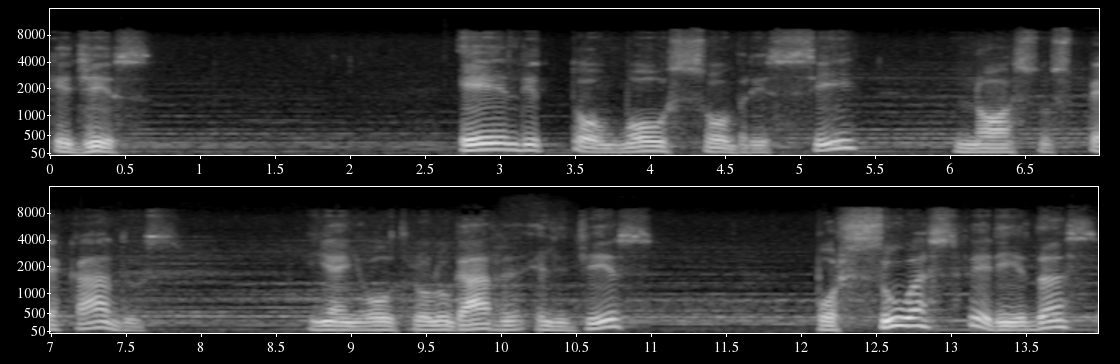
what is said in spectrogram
que diz: Ele tomou sobre si nossos pecados. E em outro lugar ele diz: por suas feridas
